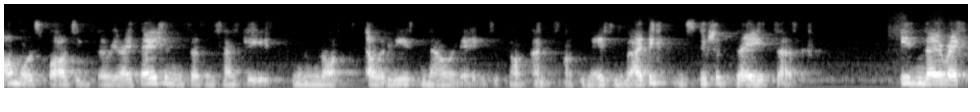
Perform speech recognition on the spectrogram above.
almost forcing sterilization in certain countries, not or at least nowadays, it's not not amazing. But I think institution plays a indirect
